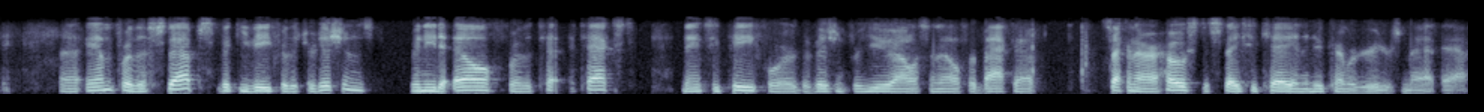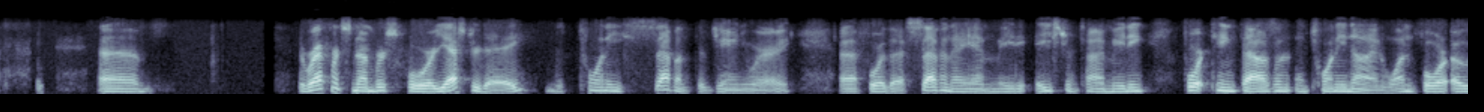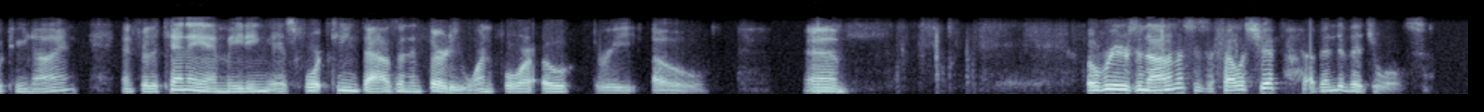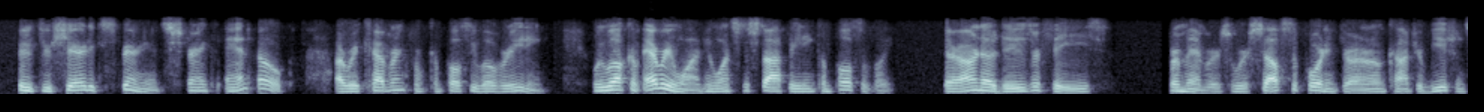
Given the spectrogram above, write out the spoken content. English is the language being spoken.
uh, M for the steps, Vicky V for the traditions, Vanita L for the te- text, Nancy P for the vision for you, Allison L for backup. Second hour host is Stacy K, and the newcomer greeters Matt F. Um, the reference numbers for yesterday, the 27th of January, uh, for the 7 a.m. meeting, Eastern Time meeting, 14,029, 14029. And for the 10 a.m. meeting is 14,030, 14030. Um, Overeaters Anonymous is a fellowship of individuals who, through shared experience, strength, and hope, are recovering from compulsive overeating. We welcome everyone who wants to stop eating compulsively. There are no dues or fees for members. We're self supporting through our own contributions,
